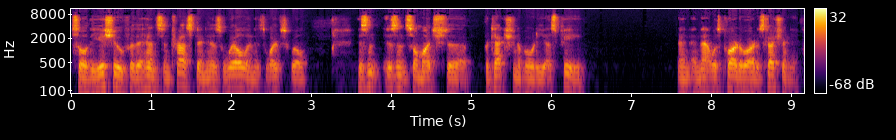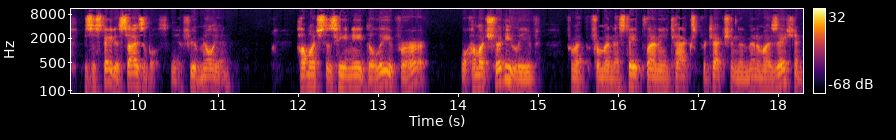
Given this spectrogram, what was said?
So the issue for the Henson Trust and his will and his wife's will isn't, isn't so much uh, protection of ODSP, and, and that was part of our discussion. His estate is sizable, you know, a few million. How much does he need to leave for her? Well, how much should he leave from, a, from an estate planning, tax protection, and minimization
